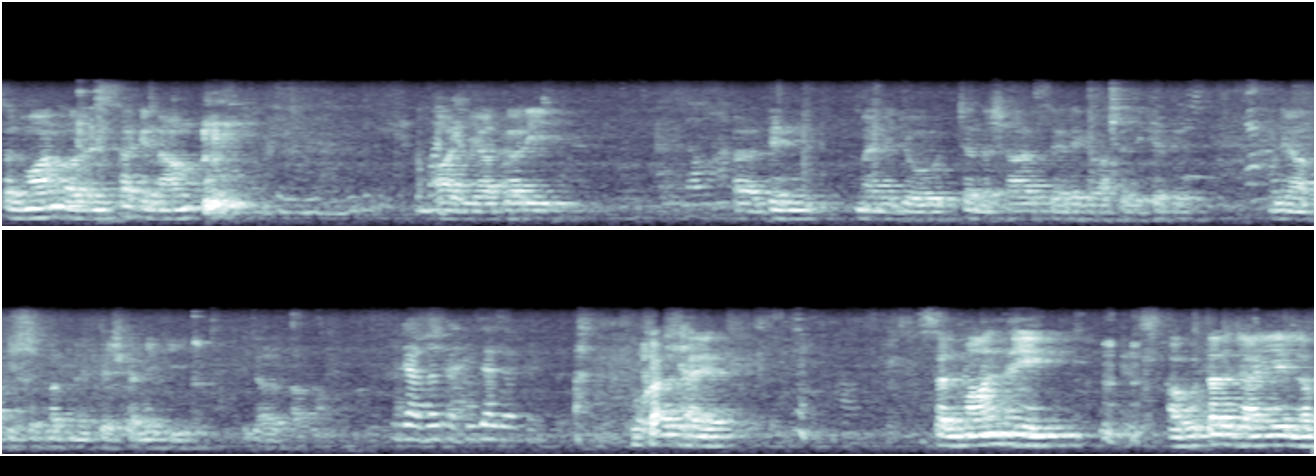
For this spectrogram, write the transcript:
सलमान और अनिसा के नाम आज यादगारी दिन मैंने जो चंद अशार शेर के वास्ते लिखे थे उन्हें आपकी खिदमत में पेश करने की इजाज़त चाहता हूँ। इजाज़त है इजाज़त है। सलमान जी अब उतर जाइए लव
